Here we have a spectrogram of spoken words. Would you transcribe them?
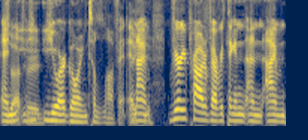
And heard. you are going to love it. and I'm you. very proud of everything. And, and I'm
